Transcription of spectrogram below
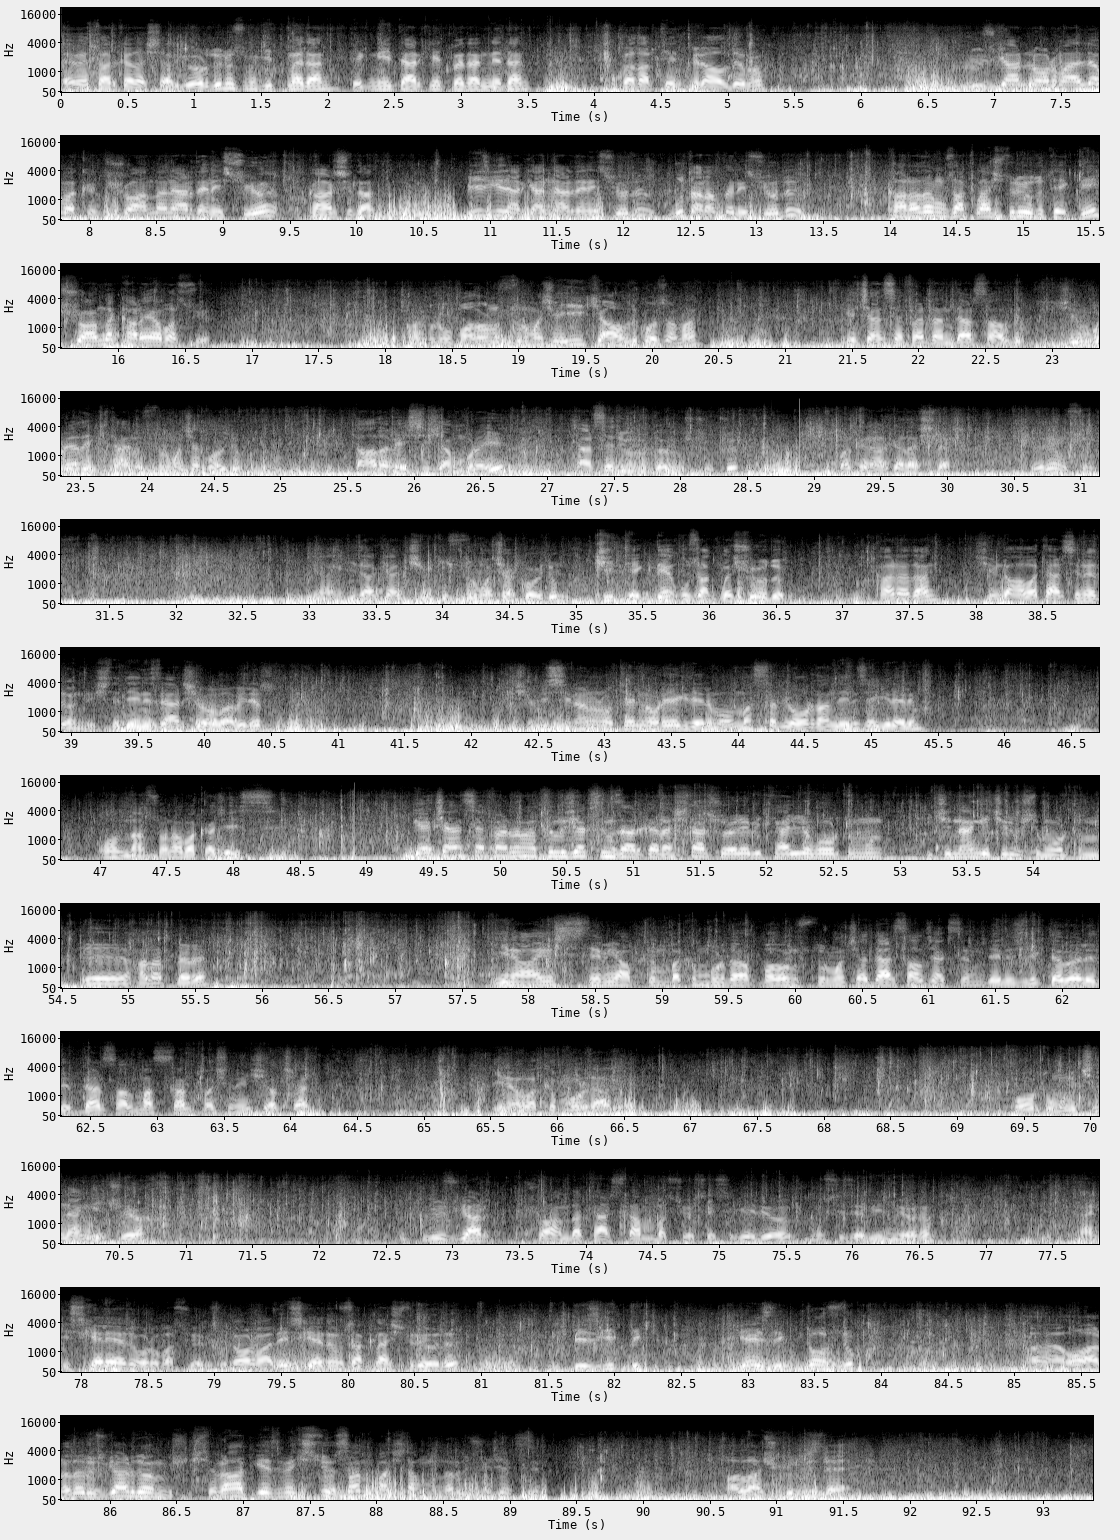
Evet arkadaşlar gördünüz mü gitmeden, tekneyi terk etmeden neden bu kadar tedbir aldığımı? Rüzgar normalde bakın şu anda nereden esiyor? Karşıdan. Biz giderken nereden esiyordu? Bu taraftan esiyordu. Karadan uzaklaştırıyordu tekneyi. Şu anda karaya basıyor. Bakın o balon usturmaça iyi ki aldık o zaman. Geçen seferden ders aldık. Şimdi buraya da iki tane usturmaça koyduk. Daha da besleyeceğim burayı. Terse dön- dönmüş çünkü. Bakın arkadaşlar. Görüyor musunuz? Yani giderken çift usturmaça koydum ki tekne uzaklaşıyordu karadan. Şimdi hava tersine döndü. İşte denizde her şey olabilir. Şimdi Sinan'ın otelin oraya gidelim olmazsa bir oradan denize girelim. Ondan sonra bakacağız. Geçen seferden hatırlayacaksınız arkadaşlar. Şöyle bir telli hortumun içinden geçirmiştim hortum e, halatları. Yine aynı sistemi yaptım. Bakın burada balon usturmaça ders alacaksın. Denizcilikte böyledir. Ders almazsan başına iş açar. Yine bakın burada hortumun içinden geçiyor. Rüzgar şu anda tersten basıyor. Sesi geliyor mu size bilmiyorum. Yani iskeleye doğru basıyor bizi. Normalde iskeleden uzaklaştırıyordu. Biz gittik, gezdik, tozduk. Aa, O arada rüzgar dönmüş. İşte rahat gezmek istiyorsan baştan bunları düşüneceksin. Allah'a şükür biz de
